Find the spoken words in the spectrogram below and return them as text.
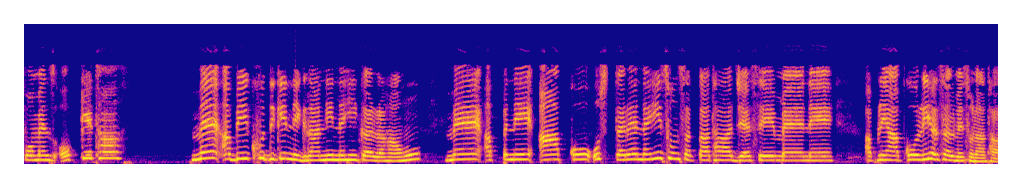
परफॉर्मेंस ओके था मैं अभी खुद की निगरानी नहीं कर रहा हूँ। मैं अपने आप को उस तरह नहीं सुन सकता था जैसे मैंने अपने आप को रिहर्सल में सुना था।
